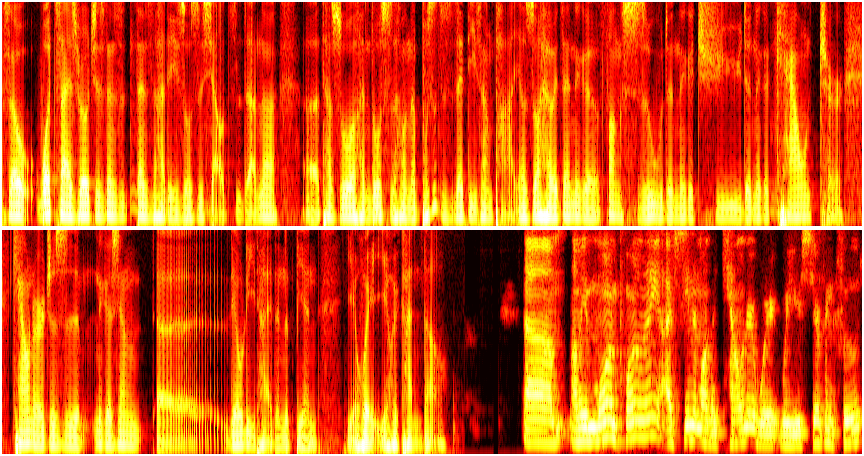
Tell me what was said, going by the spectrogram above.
So what size roaches？但是但是他的意思说是小只的。那呃，他说很多时候呢，不是只是在地上爬，有时候还会在那个放食物的那个区域的那个 counter，counter 就是那个像呃琉璃台的那边也会也会看到。 Um, I mean, more importantly, I've seen them on the counter where, where you're serving food,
